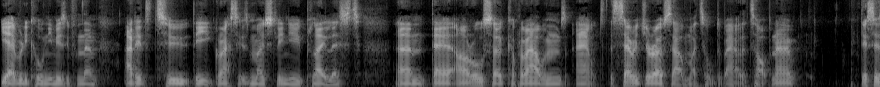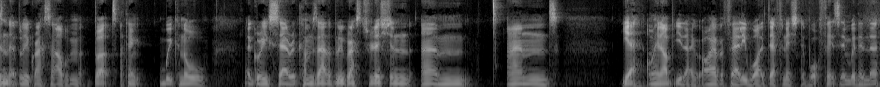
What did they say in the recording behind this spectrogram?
yeah, really cool new music from them added to the Grass is Mostly New playlist. Um, there are also a couple of albums out. The Sarah Jarosz album I talked about at the top. Now, this isn't a bluegrass album, but I think we can all agree Sarah comes out of the bluegrass tradition. Um, and yeah, I mean, I, you know, I have a fairly wide definition of what fits in within the,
